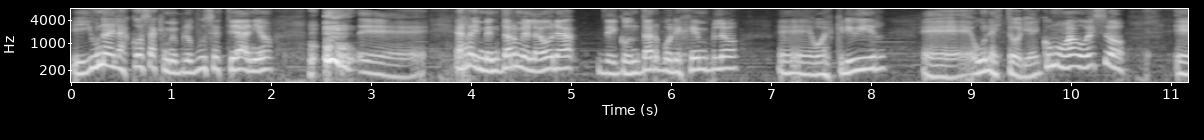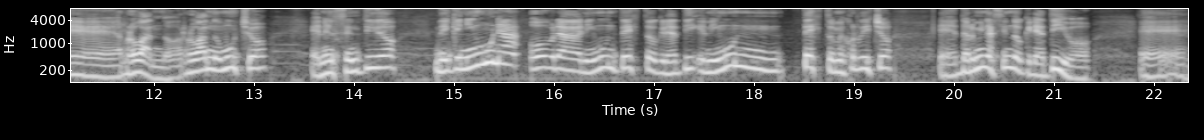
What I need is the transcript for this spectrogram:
Y una de las cosas que me propuse este año eh, es reinventarme a la hora de contar, por ejemplo, o escribir una historia. ¿Y cómo hago eso? Robando, robando mucho en el sentido de que ninguna obra, ningún texto creativo, ningún texto, mejor dicho, eh, termina siendo creativo. Eh,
